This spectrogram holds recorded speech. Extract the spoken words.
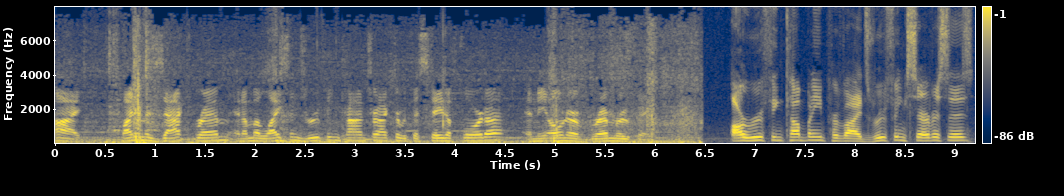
Hi, my name is Zach Brehm, and I'm a licensed roofing contractor with the state of Florida and the owner of Brehm Roofing. Our roofing company provides roofing services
